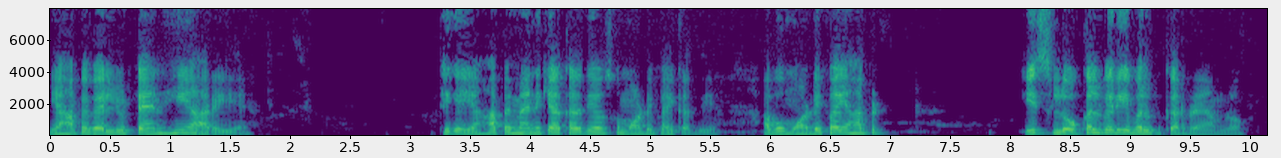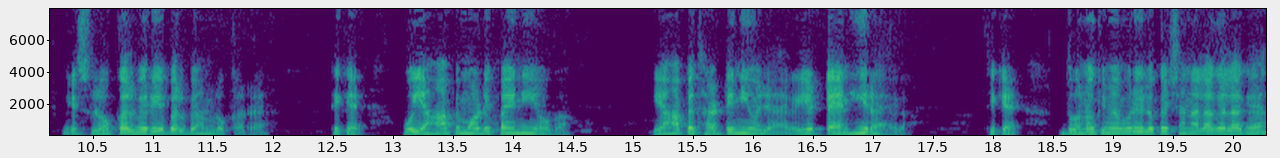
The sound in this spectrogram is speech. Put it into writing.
यहाँ पे वैल्यू टेन ही आ रही है, ठीक है? यहाँ पे मैंने क्या कर दिया? उसको मॉडिफाई कर दिया। अब वो मॉडिफाई यहाँ पे इस लोकल वेरिएबल पे कर रहे हैं हम लोग। इस लोकल वेरिएबल पे हम लोग कर रहे हैं। ठीक है? वो यहाँ पे मॉडिफाई नहीं होगा। यहाँ पे थर्टी नहीं हो जाएगा, ये टेन ही रहेगा। ठीक है? दोनों की मेमोरी लोकेशन अलग अलग है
